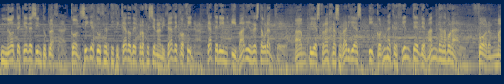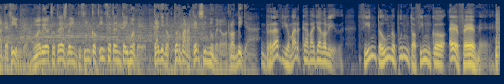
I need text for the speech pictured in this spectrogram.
No te quedes sin tu plaza. Consigue tu certificado de profesionalidad de cocina, catering y bar y restaurante. Amplias franjas horarias y con una creciente demanda laboral. Formatecil 983 25 15 39. Calle Doctor Baraquer sin número, Rondilla. Radio Marca Valladolid 101.5 FM.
